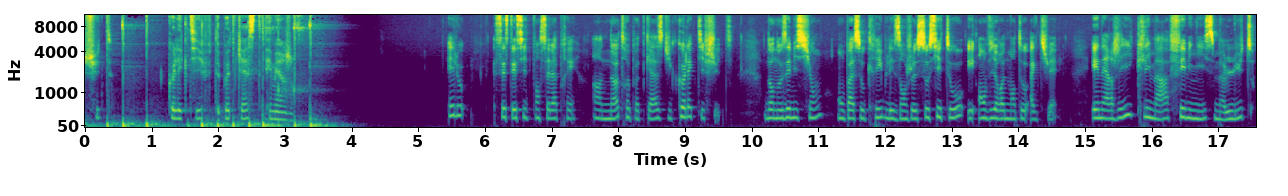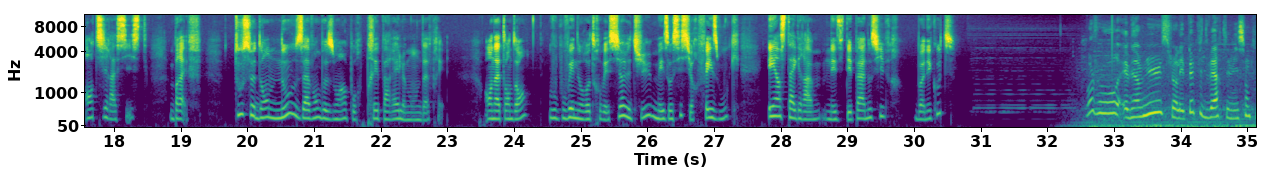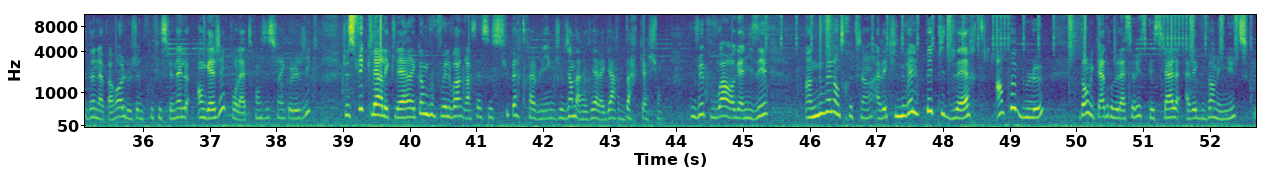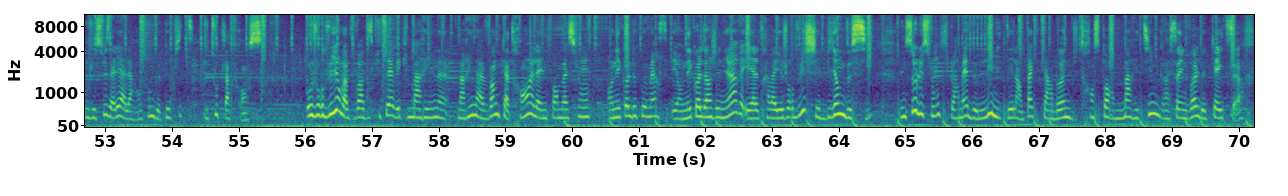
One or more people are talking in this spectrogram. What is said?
Chute, collectif de podcasts émergents. Hello, c'est Stécie de Penser l'après, un autre podcast du collectif Chute. Dans nos émissions, on passe au crible les enjeux sociétaux et environnementaux actuels. Énergie, climat, féminisme, lutte antiraciste, bref, tout ce dont nous avons besoin pour préparer le monde d'après. En attendant, vous pouvez nous retrouver sur YouTube, mais aussi sur Facebook et Instagram. N'hésitez pas à nous suivre. Bonne écoute Bonjour et bienvenue sur les Pépites Vertes, émission qui donne la parole aux jeunes professionnels engagés pour la transition écologique. Je suis Claire Léclair et comme vous pouvez le voir grâce à ce super travelling, je viens d'arriver à la gare d'Arcachon où je vais pouvoir organiser un nouvel entretien avec une nouvelle pépite verte un peu bleue dans le cadre de la série spéciale avec 20 minutes où je suis allée à la rencontre de pépites de toute la France. Aujourd'hui, on va pouvoir discuter avec Marine. Marine a 24 ans, elle a une formation en école de commerce et en école d'ingénieur et elle travaille aujourd'hui chez Beyond de Sea, une solution qui permet de limiter l'impact carbone du transport maritime grâce à une voile de kitesurf.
